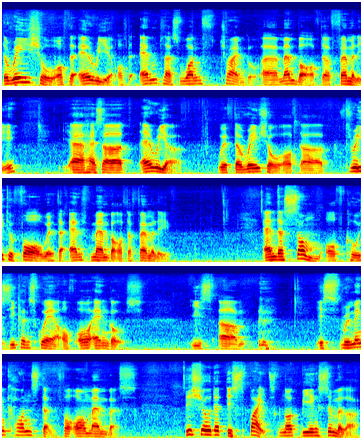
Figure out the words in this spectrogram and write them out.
the ratio of the area of the m plus 1 triangle uh, member of the family uh, has an area with the ratio of the 3 to 4 with the nth member of the family, and the sum of cosecant square of all angles is, um, is remain constant for all members. This shows that despite not being similar,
